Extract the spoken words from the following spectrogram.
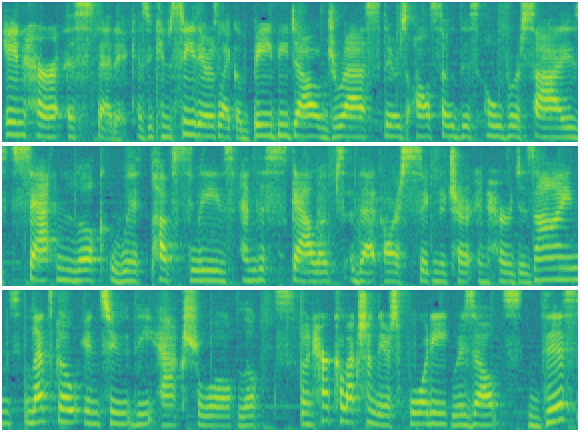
in her aesthetic. As you can see, there's like a baby doll dress. There's also this oversized satin look with puff sleeves and the scallops that are signature in her designs. Let's go into the actual looks. In her collection, there's 40 results. This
